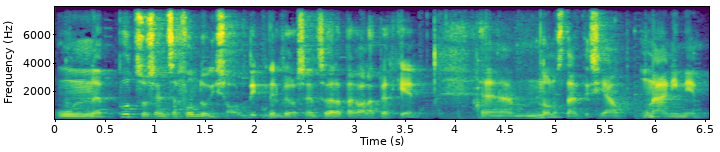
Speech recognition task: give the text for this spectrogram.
un pozzo senza fondo di soldi, nel vero senso della parola, perché ehm, nonostante sia un anime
